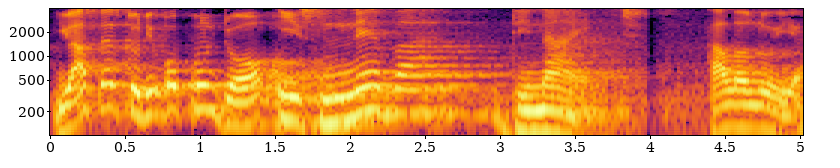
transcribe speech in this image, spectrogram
Your access to the open door is never denied. Hallelujah.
